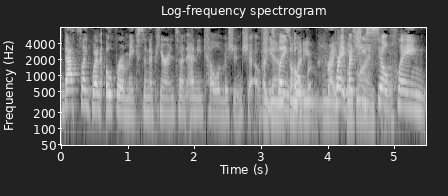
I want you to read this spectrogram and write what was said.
that's like when Oprah makes an appearance on any television show. She's Again, playing somebody Oprah, right? But she's still though. playing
